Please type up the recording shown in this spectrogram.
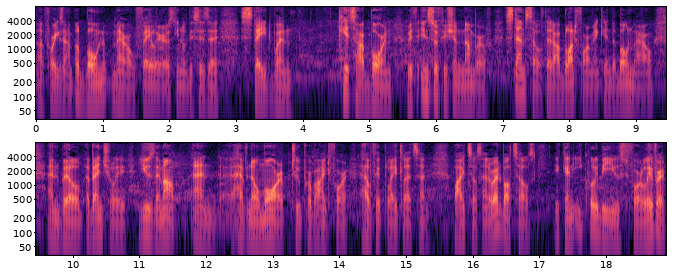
uh, for example, bone marrow failures. You know, this is a state when kids are born with insufficient number of stem cells that are blood forming in the bone marrow and will eventually use them up and uh, have no more to provide for healthy platelets and white cells and red blood cells. It can equally be used for liver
